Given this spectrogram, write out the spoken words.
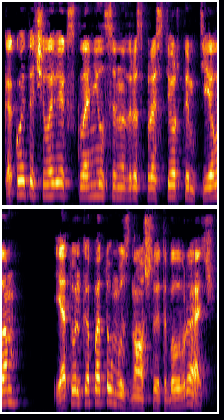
Какой-то человек склонился над распростертым телом. Я только потом узнал, что это был врач.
